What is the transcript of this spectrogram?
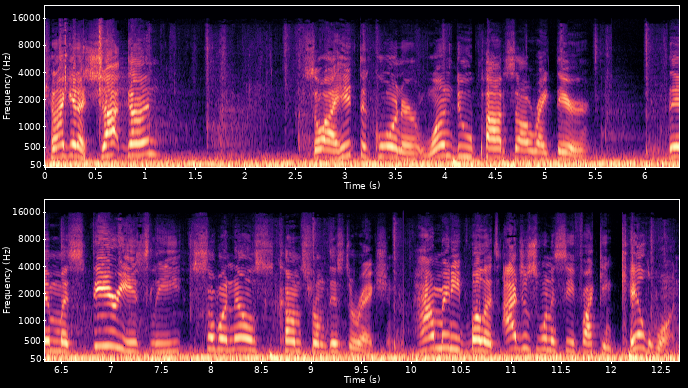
Can I get a shotgun? So I hit the corner, one dude pops out right there. Then mysteriously, someone else comes from this direction. How many bullets? I just want to see if I can kill one.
